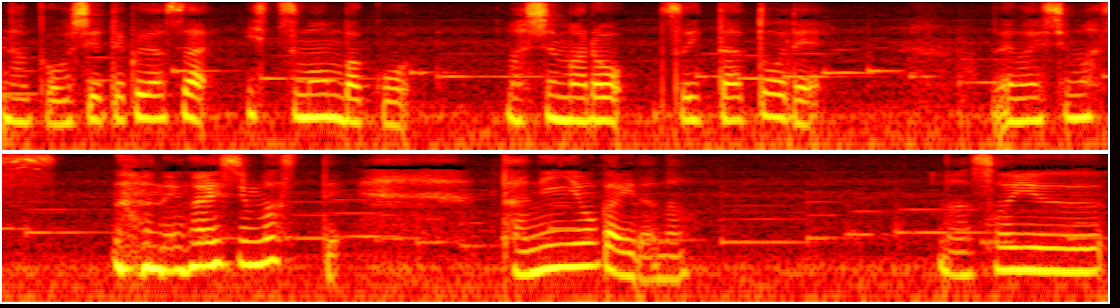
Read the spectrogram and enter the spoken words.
なんか教えてください。質問箱マシュマロツイッター等でお願いします。お願いしますって他人よがりだな。まあそういう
